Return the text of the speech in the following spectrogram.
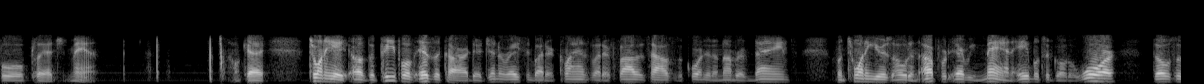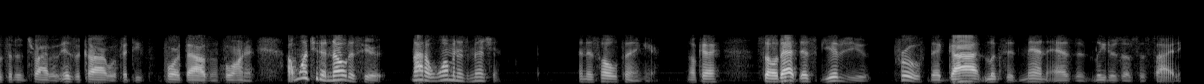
full pledged man. Okay. 28. Of the people of Issachar, their generation by their clans, by their fathers' houses, according to the number of names, from 20 years old and upward, every man able to go to war. Those listed of the tribe of Issachar were 54,400. I want you to notice here, not a woman is mentioned in this whole thing here. Okay? So that just gives you proof that God looks at men as the leaders of society.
